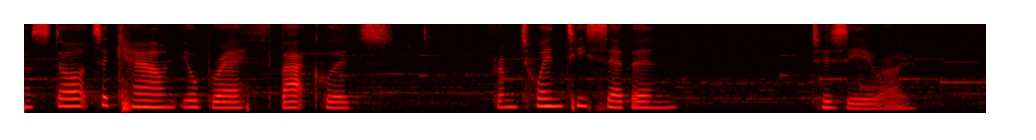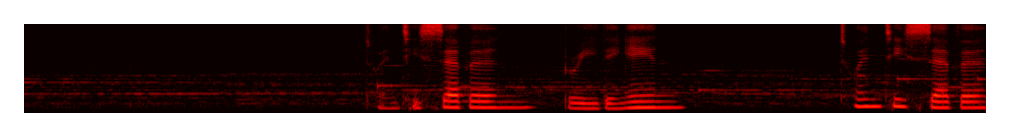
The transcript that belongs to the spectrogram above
Now start to count your breath backwards from 27 to 0. 27, breathing in, 27,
